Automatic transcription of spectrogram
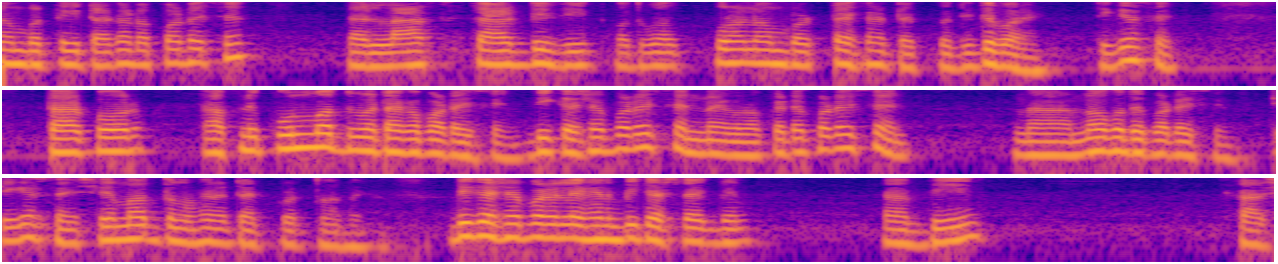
নাম্বার থেকে টাকাটা পাঠাইছেন, তার লাস্ট চার ডিজিট অথবা পুরো নাম্বারটা এখানে টাইপ করে দিতে পারেন, ঠিক আছে? তারপর আপনি কোন মাধ্যমে টাকা পাঠাইছেন? বিকাশে পাঠাইছেন না রকেটে পাঠাইছেন? না, নগদে পাঠাইছেন ঠিক আছে? সে মাধ্যম এখানে টাইপ করতে হবে। বিকাশে পাঠালে এখানে বিকাশ লিখবেন। বি, কাশ।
